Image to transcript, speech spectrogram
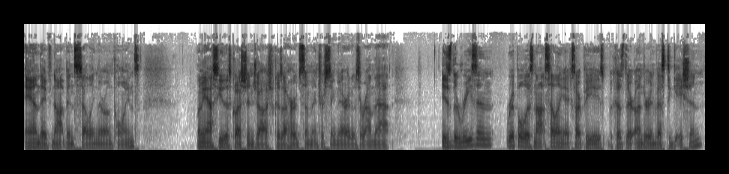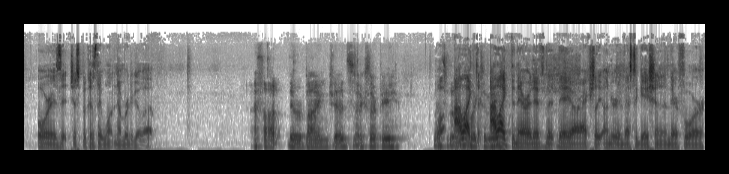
and they've not been selling their own coins. Let me ask you this question, Josh, because I heard some interesting narratives around that. Is the reason Ripple is not selling XRPs because they're under investigation, or is it just because they want number to go up? I thought they were buying Jed's XRP. That's well, I like, like the, I like the narrative that they are actually under investigation and therefore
